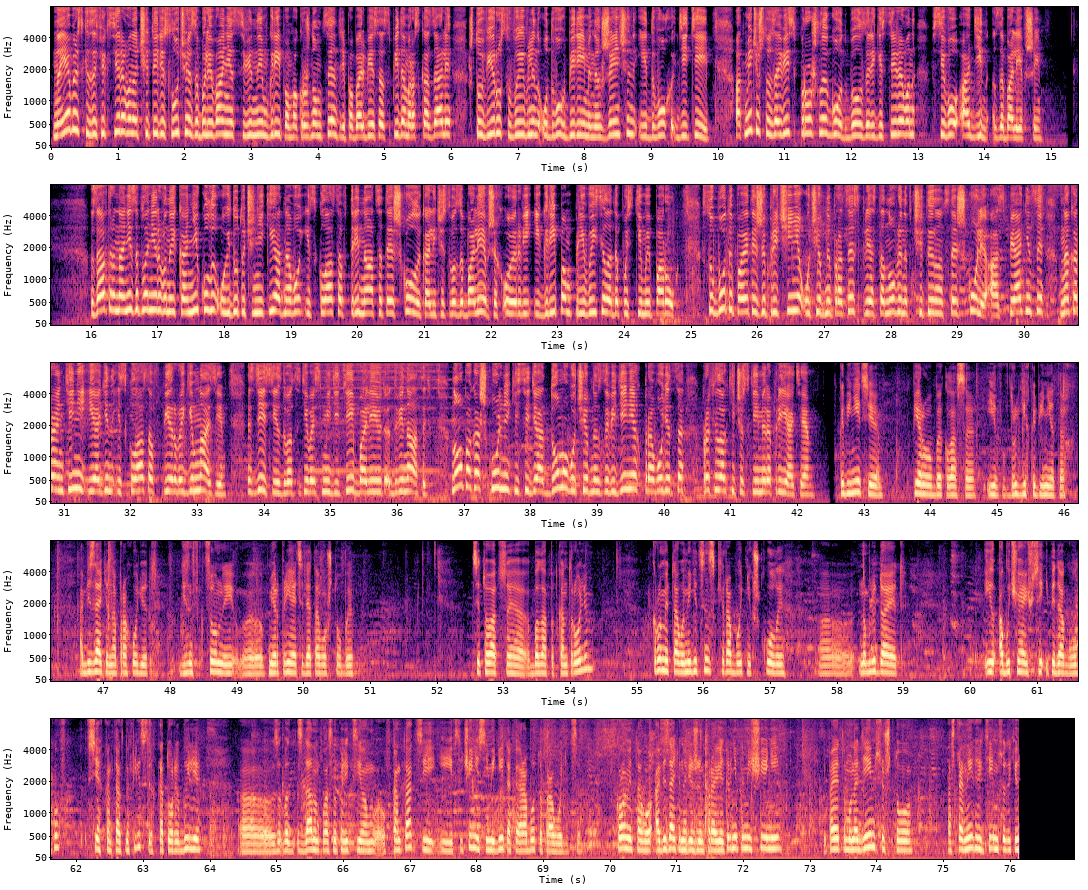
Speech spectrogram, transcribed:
В Ноябрьске зафиксировано 4 случая заболевания свиным гриппом. В окружном центре по борьбе со СПИДом рассказали, что вирус выявлен у двух беременных женщин и двух детей. Отмечу, что за весь прошлый год был зарегистрирован всего один заболевший. Завтра на незапланированные каникулы уйдут ученики одного из классов 13-й школы. Количество заболевших ОРВИ и гриппом превысило допустимый порог. С субботы по этой же причине учебный процесс приостановлен в 14-й школе, а с пятницы на карантине и один из классов первой гимназии. Здесь из 28 детей болеют 12. Но пока школьники сидят дома, в учебных заведениях проводятся профилактические мероприятия. В кабинете первого Б-класса и в других кабинетах обязательно проходят дезинфекционные э, мероприятия для того, чтобы ситуация была под контролем. Кроме того, медицинский работник школы э, наблюдает и обучающихся, и педагогов, всех контактных лиц, которые были э, с данным классным коллективом в контакте, и в течение 7 дней такая работа проводится. Кроме того, обязательно режим проветривания помещений – поэтому надеемся, что остальных детей мы все-таки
